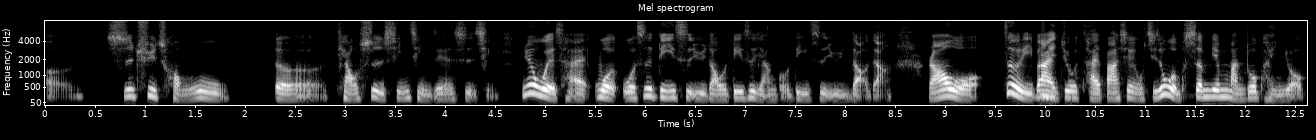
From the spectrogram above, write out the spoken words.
呃，失去宠物的调试心情这件事情，因为我也才我我是第一次遇到，我第一次养狗，第一次遇到这样，然后我这个礼拜就才发现，其实我身边蛮多朋友，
